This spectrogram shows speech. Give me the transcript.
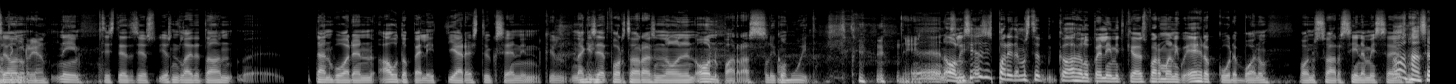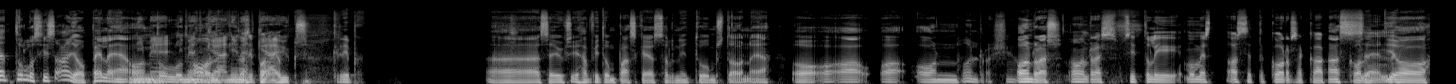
se on, Kategorian. niin, siis tietysti jos, jos nyt laitetaan tämän vuoden autopelit järjestykseen, niin kyllä näkisin, Niin. että Forza Horizon 4 on paras. Oliko muita? Niin. Eh, No oli siellä siis pari tämmöistä kaahelupeliä, mitkä olisi varmaan niinku ehdokkuuden voinut, voinut saada siinä, missä jos Onhan sieltä tullut siis ajopelejä, on Nime, tullut. nimetkää, On. nimetkää yksi. Grip. Öö, se yksi ihan vitun paska, jossa oli niin Tombstone ja o, o, o, o, on, Onrush, joo. Onrush. Onras. Sitten tuli mun mielestä Assetto Corsa 2. Asset, joo.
